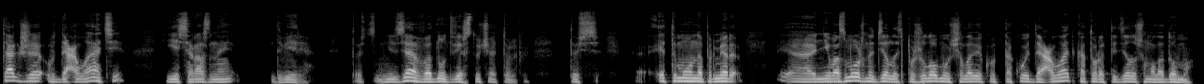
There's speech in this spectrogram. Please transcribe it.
Также в да'вате есть разные двери. То есть нельзя в одну дверь стучать только. То есть э, этому, например, э, невозможно делать пожилому человеку такой да'ват, который ты делаешь молодому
